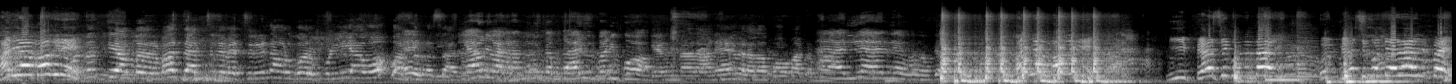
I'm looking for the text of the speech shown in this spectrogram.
அடியே மோகினி! முன்னூத்தி ஐம்பது ரூபாய் தரிசனம் வச்சிருன்னு அவனுக்கு ஒரு புள்ளியாவோ சாமி. போ. எனக்கு நான் அநியாய வேலைலாம் போக மாட்டேன் நீ பேசிக்கொண்டிருந்தாய் பேசிக்கொண்டேதான் இருப்பேன்.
